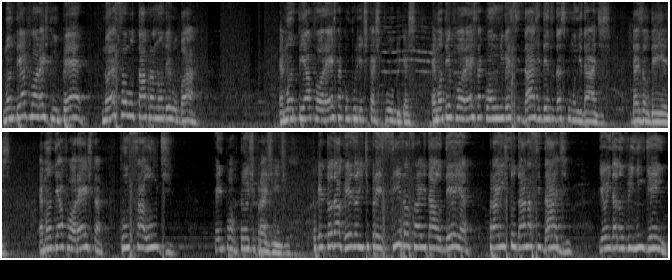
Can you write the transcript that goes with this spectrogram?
Manter a floresta em pé não é só lutar para não derrubar. É manter a floresta com políticas públicas. É manter a floresta com a universidade dentro das comunidades, das aldeias. É manter a floresta com saúde, que é importante para a gente. Porque toda vez a gente precisa sair da aldeia para estudar na cidade. E eu ainda não vi ninguém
